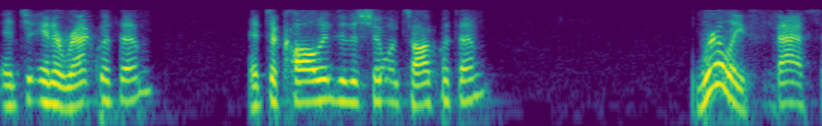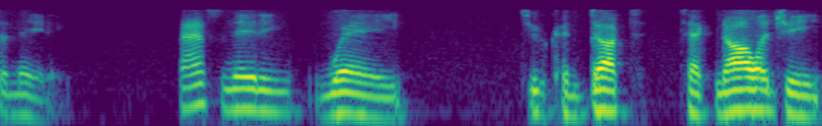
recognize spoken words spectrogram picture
and to interact with them and to call into the show and talk with them. Really fascinating, fascinating way to conduct technology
